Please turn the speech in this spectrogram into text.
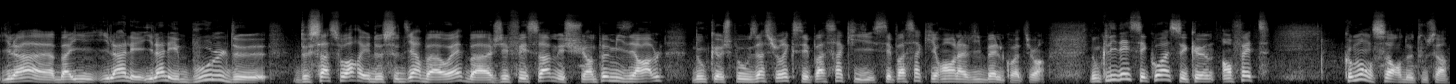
il a, bah, il, a, les, il a les boules de, de s'asseoir et de se dire, bah ouais, bah j'ai fait ça, mais je suis un peu misérable, donc euh, je peux vous assurer que c'est pas ça qui, c'est pas ça qui rend la vie belle, quoi, tu vois. Donc l'idée, c'est quoi? C'est que, en fait, comment on sort de tout ça?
